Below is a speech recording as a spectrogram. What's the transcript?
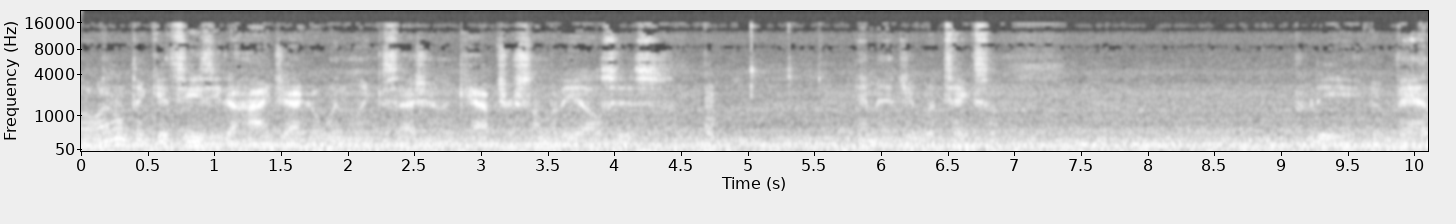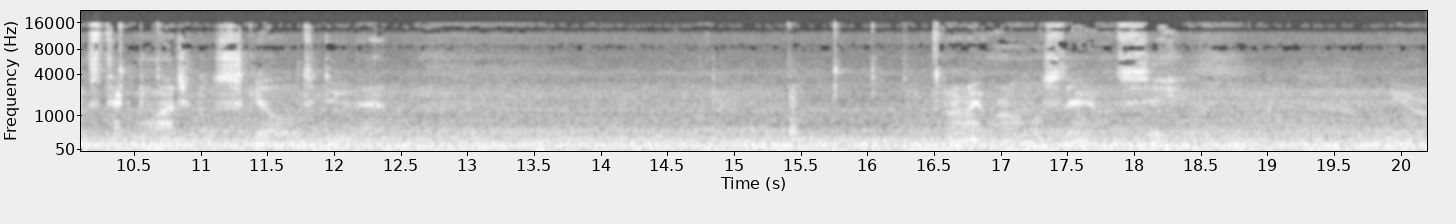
Although I don't think it's easy to hijack a WinLink session and capture somebody else's image. It would take some pretty advanced technological skill to do that. All right, we're almost there. Let's see. We are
